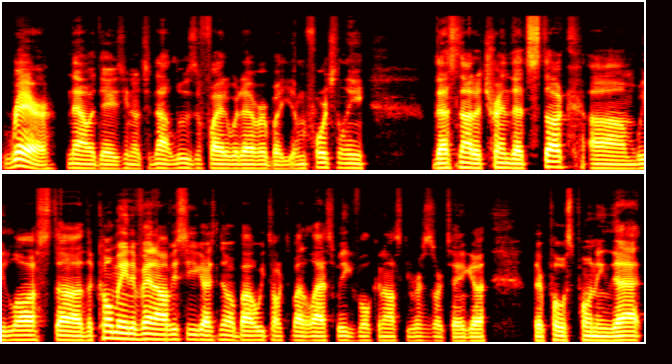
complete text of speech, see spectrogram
rare nowadays, you know, to not lose a fight or whatever. But unfortunately, that's not a trend that's stuck. Um, we lost uh, the co-main event. Obviously, you guys know about. We talked about it last week. Volkanovski versus Ortega. They're postponing that.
